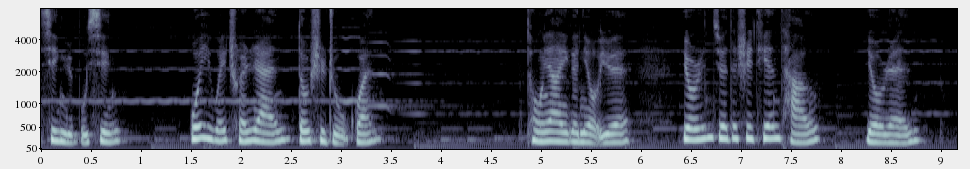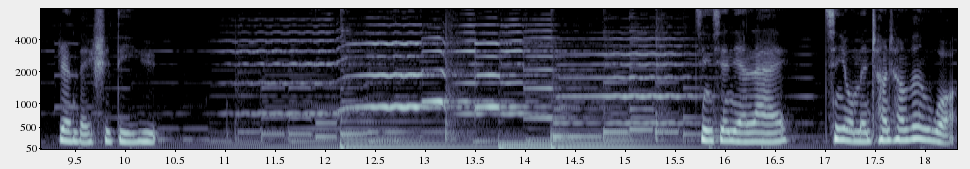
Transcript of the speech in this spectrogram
幸与不幸，我以为纯然都是主观。同样一个纽约，有人觉得是天堂，有人认为是地狱。近些年来，亲友们常常问我，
